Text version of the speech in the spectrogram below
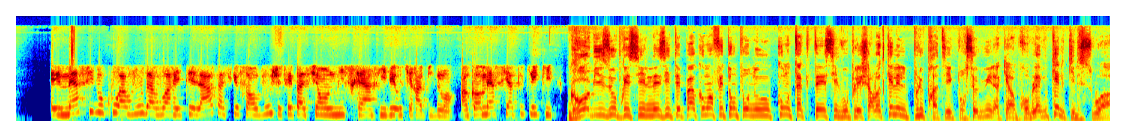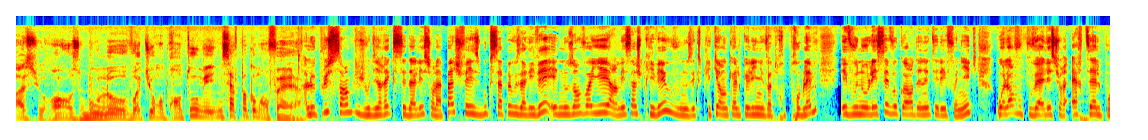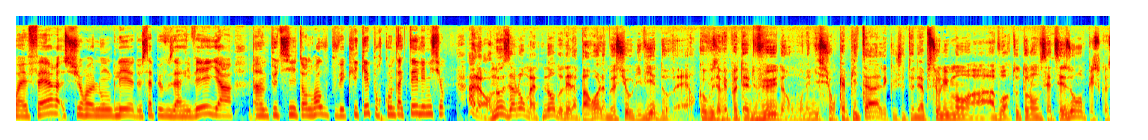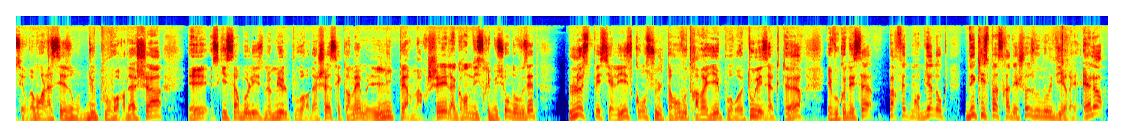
Et merci beaucoup à vous d'avoir été là parce que sans vous, je ne sais pas si on y serait arrivé aussi rapidement. Encore merci à toute l'équipe. Gros bisous, Priscille. N'hésitez pas. Comment fait-on pour nous contacter, s'il vous plaît, Charlotte? Quel est le plus pratique pour celui-là qui a un problème, quel qu'il soit? Assurance, boulot, voiture, on prend tout, mais ils ne savent pas comment faire. Le plus simple, je vous dirais que c'est d'aller sur la page Facebook Ça peut vous arriver et de nous envoyer un message privé où vous nous expliquez en quelques lignes votre problème et vous nous laissez vos coordonnées téléphoniques. Ou alors vous pouvez aller sur rtl.fr sur l'onglet de Ça peut vous arriver. Il y a un petit endroit où vous pouvez cliquer pour contacter l'émission. Alors, nous allons maintenant donner la parole à monsieur Olivier Dauvert, que vous avez peut-être vu dans mon émission Capitale et que je tenais absolument à avoir tout au long de cette saison, puisque c'est vraiment la saison du pouvoir d'achat. Et ce qui symbolise le mieux le pouvoir d'achat, c'est quand même l'hypermarché, la grande distribution dont vous êtes le spécialiste, consultant, vous travaillez pour euh, tous les acteurs et vous connaissez ça parfaitement bien. Donc, dès qu'il se passera des choses, vous nous le direz. Et alors,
